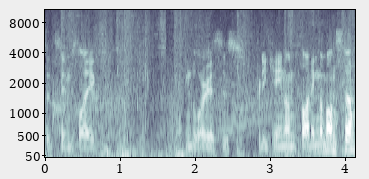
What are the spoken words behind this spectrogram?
Because it seems like Inglorious is pretty keen on fighting the monster.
